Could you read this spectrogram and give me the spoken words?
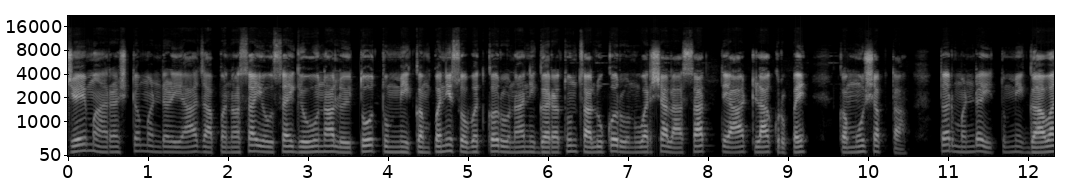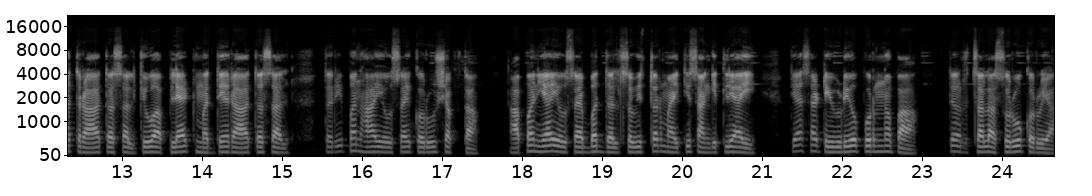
जय महाराष्ट्र मंडळी आज आपण असा व्यवसाय घेऊन आलोय तो तुम्ही कंपनीसोबत करून आणि घरातून चालू करून वर्षाला सात ते आठ लाख रुपये कमवू शकता. तर मंडळी तुम्ही गावात राहत असाल किंवा फ्लॅटमध्ये राहत असाल तरी पण हा व्यवसाय करू शकता. आपण या व्यवसायाबद्दल सविस्तर माहिती सांगितली आहे. त्यासाठी व्हिडिओ पूर्ण पहा. तर चला सुरू करूया.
